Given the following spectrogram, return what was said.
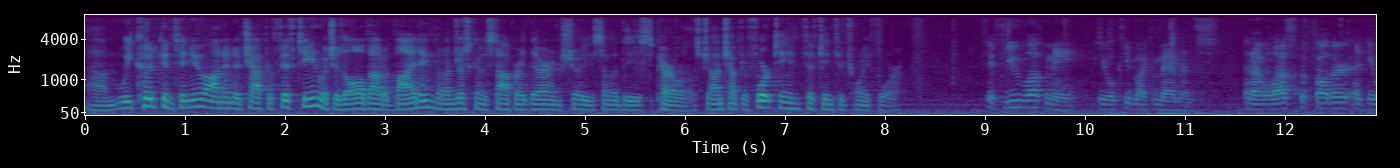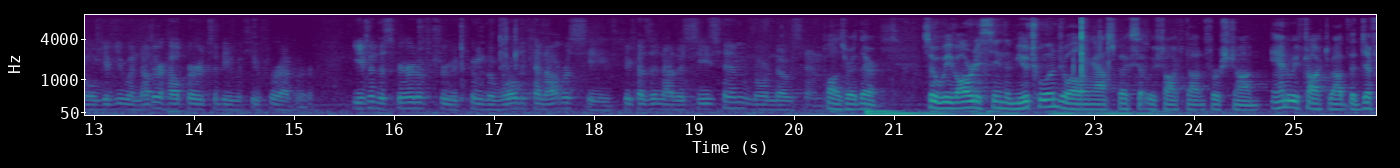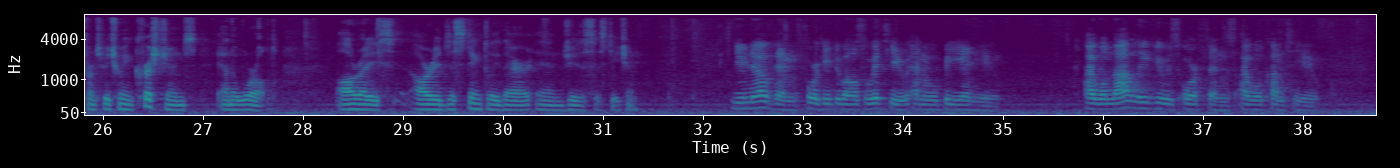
um, we could continue on into chapter 15, which is all about abiding, but I'm just going to stop right there and show you some of these parallels. John chapter 14, 15 through 24. If you love me, you will keep my commandments. And I will ask the Father, and he will give you another helper to be with you forever, even the Spirit of truth, whom the world cannot receive, because it neither sees him nor knows him. Pause right there. So we've already seen the mutual indwelling aspects that we've talked about in 1 John, and we've talked about the difference between Christians and the world. Already, already distinctly there in Jesus' teaching. You know him, for he dwells with you and will be in you. I will not leave you as orphans, I will come to you.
